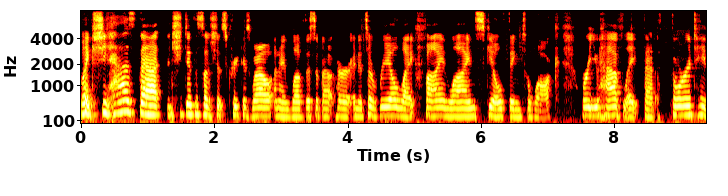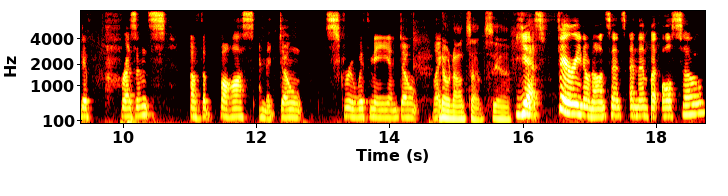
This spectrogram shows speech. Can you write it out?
like she has that, and she did this on Schitt's Creek as well, and I love this about her. And it's a real like fine line skill thing to walk, where you have like that authoritative presence of the boss, and the don't screw with me, and don't like no nonsense. Yeah. yes very no nonsense and then but also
